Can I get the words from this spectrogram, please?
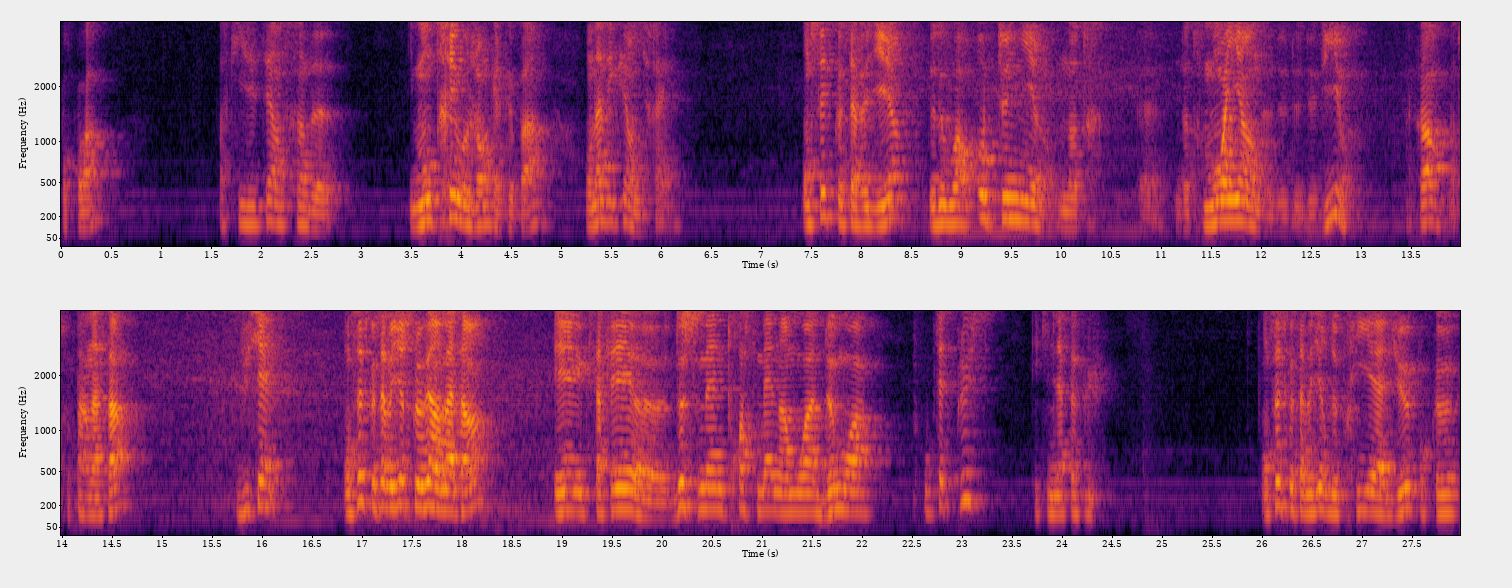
Pourquoi? Parce qu'ils étaient en train de ils montraient aux gens quelque part, on a vécu en Israël. On sait ce que ça veut dire de devoir obtenir notre, euh, notre moyen de, vivre, d'accord, notre parnassa, du ciel. On sait ce que ça veut dire se lever un matin et que ça fait euh, deux semaines, trois semaines, un mois, deux mois, ou peut-être plus, et qu'il ne l'a pas plu. On sait ce que ça veut dire de prier à Dieu pour que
